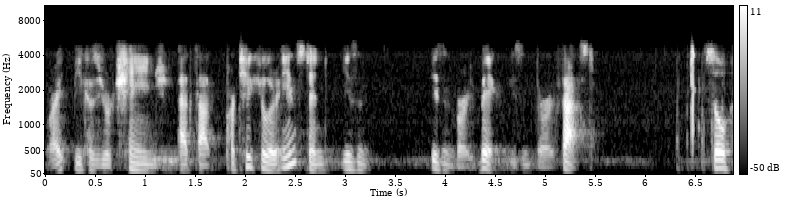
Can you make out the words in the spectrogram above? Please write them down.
right? Because your change at that particular instant isn't isn't very big, isn't very fast. So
